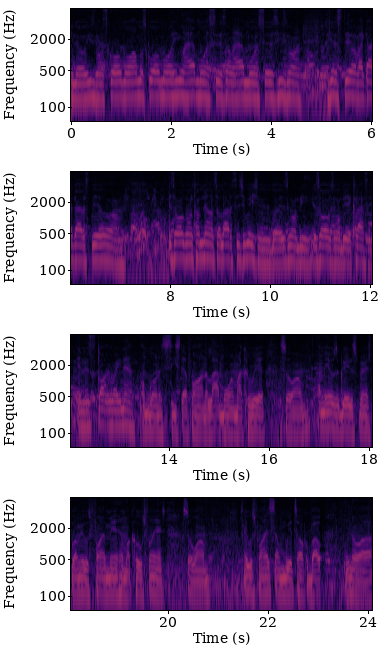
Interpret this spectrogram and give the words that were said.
You know, he's going to score more, I'm going to score more. He's going to have more assists, I'm going to have more assists. He's going to get a steal like I got a steal. Um, it's all going to come down to a lot of situations, but it's going to be, it's always going to be a classic, and it's starting right now. I'm going to see Stephon a lot more in my career. So, um, I mean, it was a great experience for me. It was fun. Me and him are close friends. So, um, it was fun. It's something we'll talk about, you know, uh,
